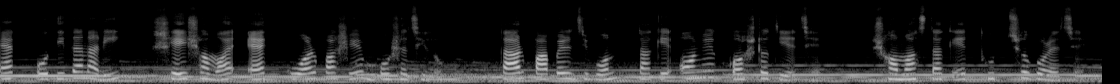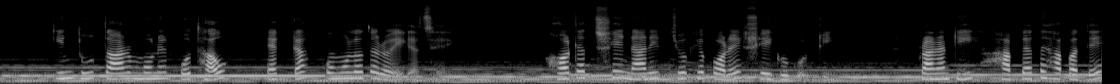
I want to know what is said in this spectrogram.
এক পতিতা নারী সেই সময় এক কুয়ার পাশে বসেছিল। তার পাপের জীবন তাকে অনেক কষ্ট দিয়েছে। সমাজ তাকে তুচ্ছ করেছে। কিন্তু তার মনের কোথাও একটা কোমলতা রয়ে গেছে। হঠাৎ সেই নারীর চোখে পড়ে সেই কুকুরটি। প্রাণীটি হাঁপাতে হাঁপাতে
